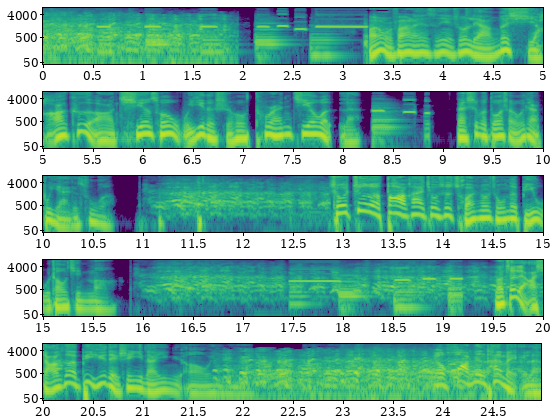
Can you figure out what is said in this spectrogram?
网友发来私信说，两个侠客啊切磋武艺的时候突然接吻了，那是不是多少有点不严肃啊？说这大概就是传说中的比武招亲吗？那这俩侠客必须得是一男一女啊！我跟你说，要画面太美了。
